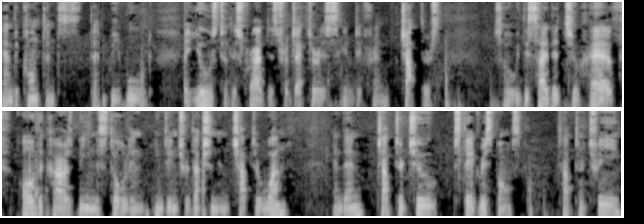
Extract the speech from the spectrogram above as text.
and the contents that we would use to describe these trajectories in different chapters. So we decided to have all the cars being installed in, in the introduction in chapter one, and then chapter two, state response. Chapter three,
